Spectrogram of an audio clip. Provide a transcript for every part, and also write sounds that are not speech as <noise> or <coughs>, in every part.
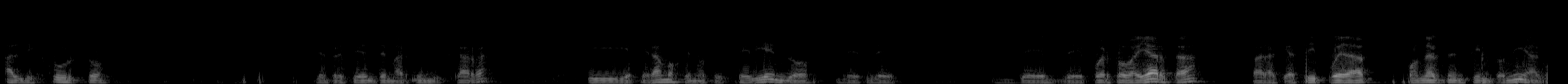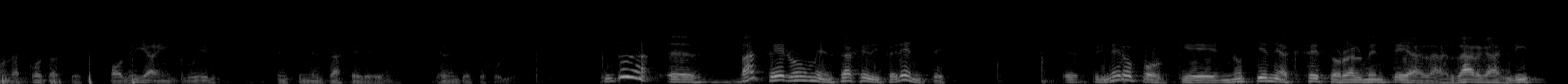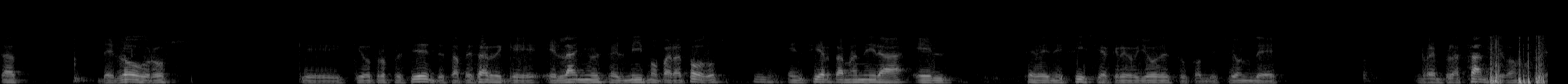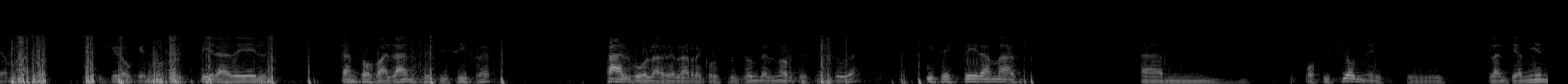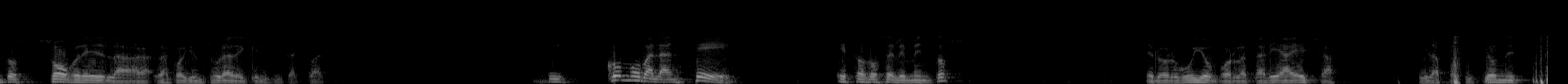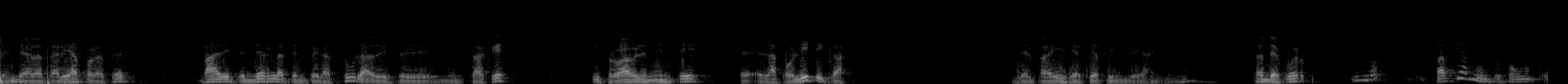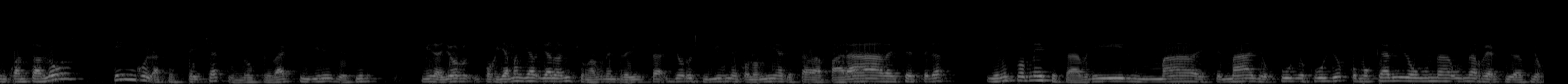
al discurso del presidente Martín Vizcarra y esperamos que nos esté viendo desde, desde Puerto Vallarta para que así pueda ponerse en sintonía con las cosas que podría incluir en su mensaje de, de 28 de julio. Sin duda, eh, va a ser un mensaje diferente. Eh, primero porque no tiene acceso realmente a las largas listas de logros que, que otros presidentes, a pesar de que el año es el mismo para todos, en cierta manera él se beneficia, creo yo, de su condición de reemplazante, vamos a llamarlo, y creo que no se espera de él tantos balances y cifras, salvo la de la reconstrucción del norte, sin duda, y se espera más posiciones y planteamientos sobre la, la coyuntura de crisis actual. De cómo balancee estos dos elementos, el orgullo por la tarea hecha y las posiciones frente a la tarea por hacer, va a depender la temperatura de ese mensaje y probablemente eh, la política del país de aquí a fin de año, ¿no? ¿Están de acuerdo? No, parcialmente. Con, en cuanto a logros, tengo la sospecha que lo que va a exhibir es decir, mira, yo, porque ya, ya lo ha dicho en alguna entrevista, yo recibí una economía que estaba parada, etcétera, y en estos meses, abril, ma, este, mayo, junio, julio, como que ha habido una, una reactivación.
